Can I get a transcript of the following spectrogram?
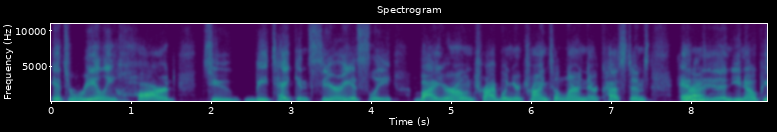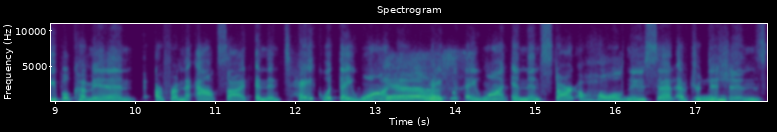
it's really hard to be taken seriously by your own tribe when you're trying to learn their customs. And Right. then, you know, people come in are from the outside and then take what they want. Yes. Take what they want and then start a whole new set of Mhm. traditions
